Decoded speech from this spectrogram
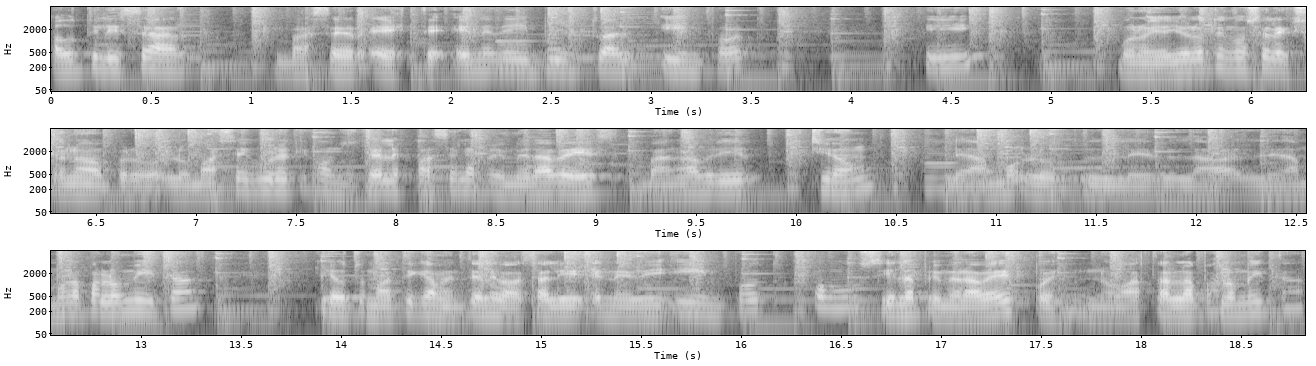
a utilizar va a ser este NDI Virtual Import. Y bueno, ya yo lo tengo seleccionado, pero lo más seguro es que cuando ustedes les pase la primera vez, van a abrir opción, le damos, le, damos la palomita y automáticamente les va a salir ND Import. O si es la primera vez, pues no va a estar la palomita,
